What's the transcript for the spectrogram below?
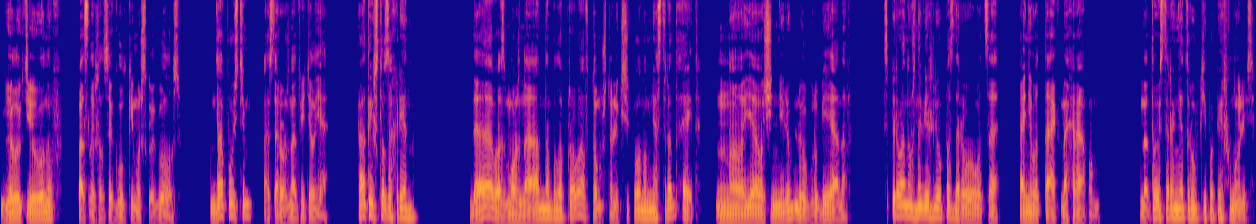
«Галактионов», — послышался гулкий мужской голос. «Допустим», — осторожно ответил я. «А ты что за хрен?» Да, возможно, Анна была права в том, что лексикон у меня страдает, но я очень не люблю грубиянов. Сперва нужно вежливо поздороваться, а не вот так, нахрапом. На той стороне трубки поперхнулись.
